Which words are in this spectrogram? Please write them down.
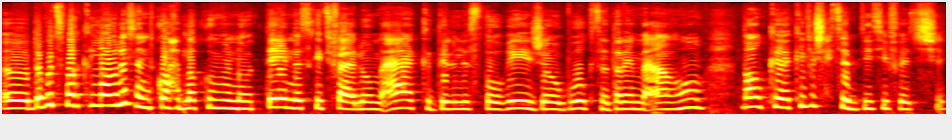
دابا تبارك الله ولات عندك واحد la communauté الناس كيتفاعلوا معاك كديري les stories يجاوبوك تهضري معاهم. donc كيفاش حتى بديتي في هادشي؟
